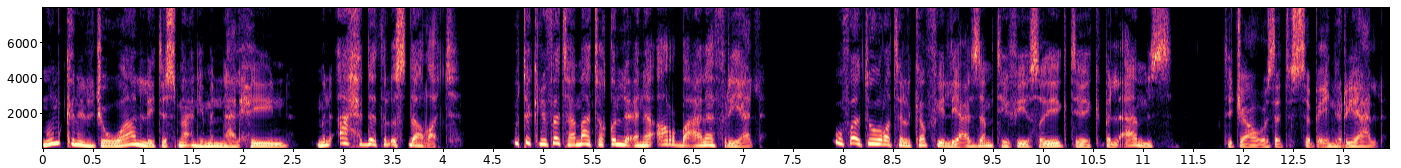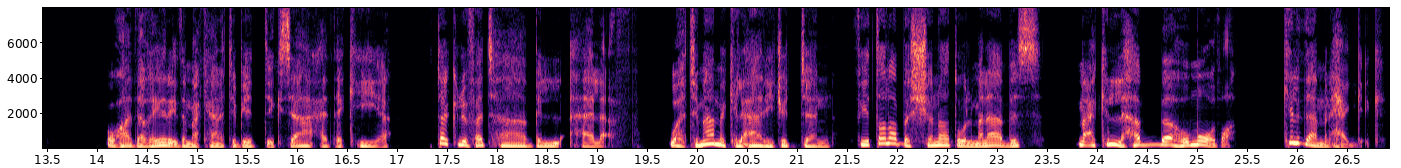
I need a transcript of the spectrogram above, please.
ممكن الجوال اللي تسمعني منه الحين من أحدث الإصدارات وتكلفتها ما تقل عن 4000 ريال. وفاتورة الكفي اللي عزمتي فيه صديقتك بالأمس تجاوزت السبعين ريال. وهذا غير إذا ما كانت بيدك ساعة ذكية تكلفتها بالآلاف. واهتمامك العالي جدا في طلب الشنط والملابس مع كل هبة وموضة كل ذا من حقك.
